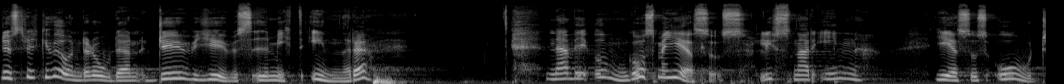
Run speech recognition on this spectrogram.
Nu stryker vi under orden Du ljus i mitt inre. När vi umgås med Jesus, lyssnar in Jesus ord,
